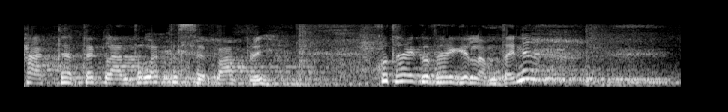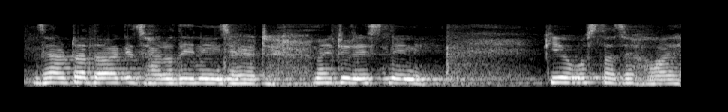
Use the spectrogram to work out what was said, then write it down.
হাঁটতে হাঁটতে ক্লান্ত লাগতেছে, বাপরে। কোথায় কোথায় গেলাম, তাই না? ঝাড়ুটা দেওয়া আগে, ঝাড়ু দিয়ে নিই জায়গাটা। না, একটু রেস্ট নিয়ে নিই কী অবস্থা যে হয়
